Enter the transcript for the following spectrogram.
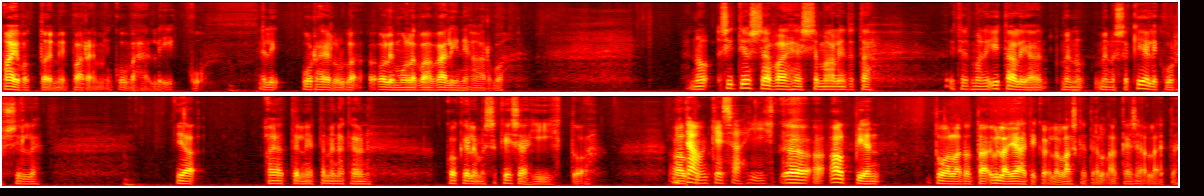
aivot toimii paremmin kuin vähän liikkuu. Eli urheilulla oli mulle vain välinearvo. No sitten jossain vaiheessa mä olin, tota, itse mä olin Italiaan menossa kielikurssille ja ajattelin, että minä käyn kokeilemassa kesähiihtoa. Mitä on kesähiihto? Alppien tuolla tota, yläjäätiköillä lasketellaan kesällä, että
